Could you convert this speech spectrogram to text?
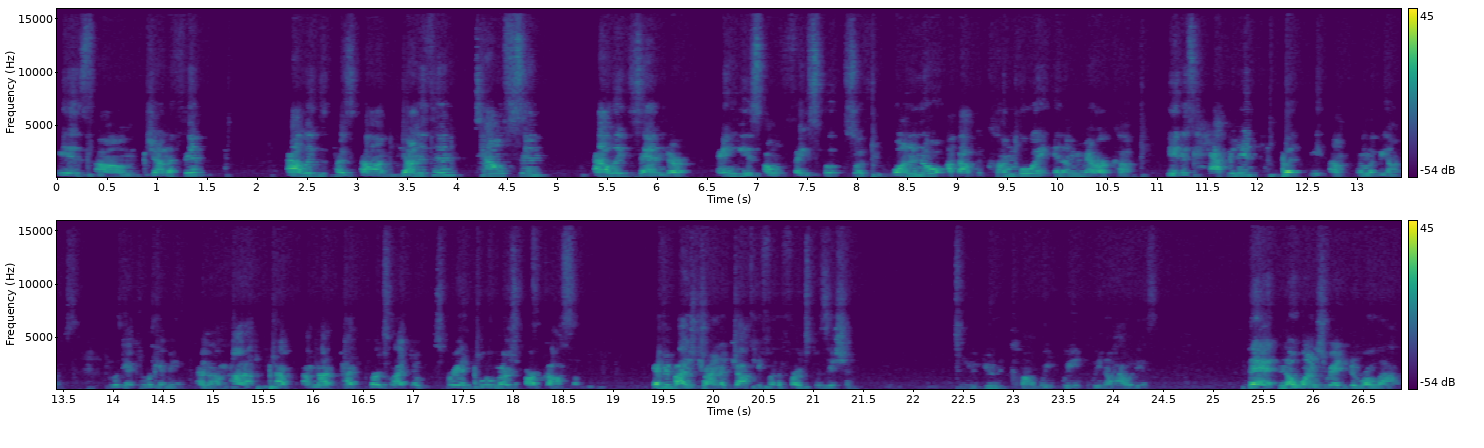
is um, Jonathan Alex um, Jonathan Townsend Alexander, and he is on Facebook. So if you want to know about the convoy in America, it is happening. But it, um, I'm gonna be honest look at look at me, and I'm I'm, I'm not the person like to spread rumors or gossip. Everybody's trying to jockey for the first position. You you come on, we we, we know how it is. That no one's ready to roll out.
